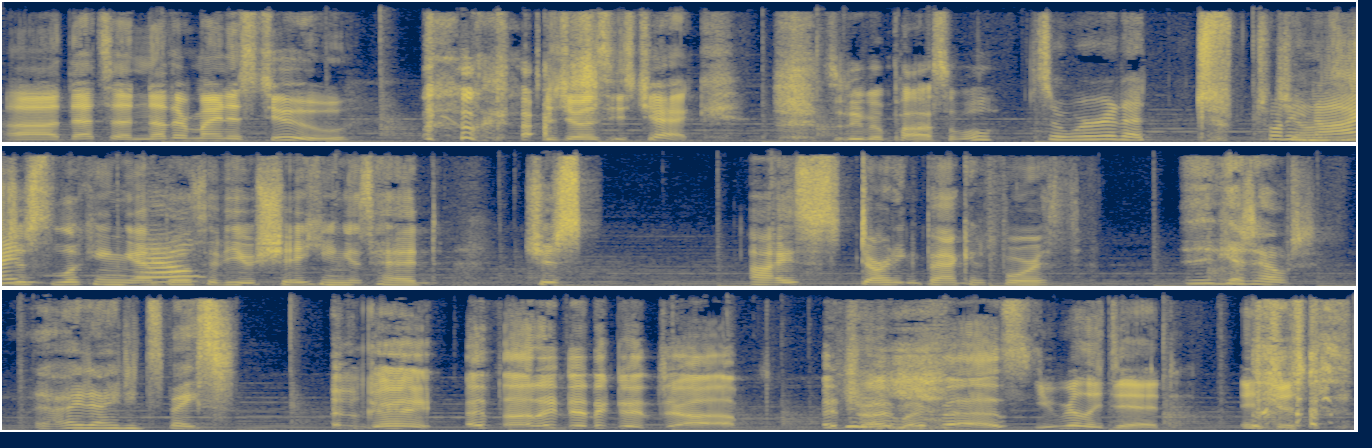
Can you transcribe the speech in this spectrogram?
uh, that's another minus two oh, to gosh. Jonesy's check. Is it even possible? So we're at a t- Jonesy's 29. just looking at both of you, shaking his head, just eyes darting back and forth. Get out. I, I need space. Okay, I thought I did a good job. I tried my best. You really did. It just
